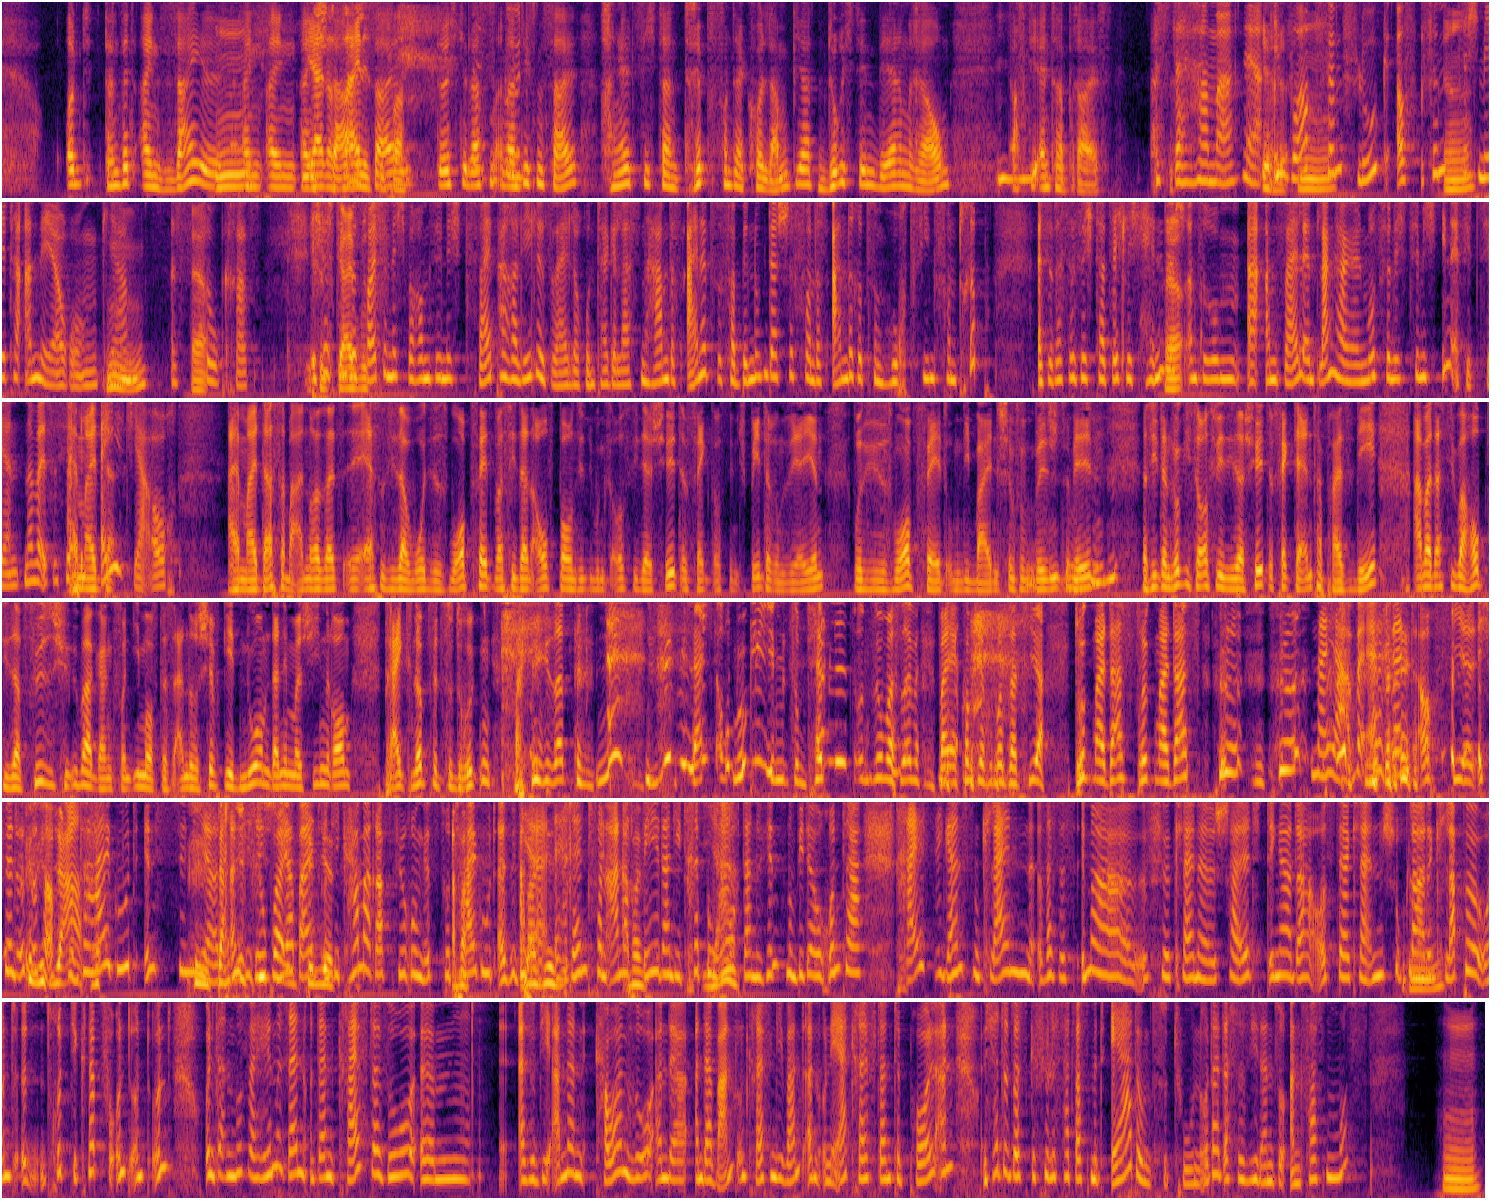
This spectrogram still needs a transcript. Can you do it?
und dann wird ein Seil, mhm. ein, ein, ein ja, Stahlseil durchgelassen. Und an diesem Seil hangelt sich dann Trip von der Columbia durch den leeren Raum mhm. auf die Enterprise. Das ist der Hammer. Ja. Im Warp 5 mhm. Flug auf 50 Meter Annäherung. Ja. Mhm. Das ist ja. so krass. Ich, ich verstehe geil, bis heute nicht, warum sie nicht zwei parallele Seile runtergelassen haben. Das eine zur Verbindung der Schiffe und das andere zum Hochziehen von Trip. Also, dass er sich tatsächlich händisch ja. an so einem, äh, am Seil entlanghangeln muss, finde ich ziemlich ineffizient, ne? weil es ist ja, Einmal es eilt ja auch. Einmal das, aber andererseits, äh, erstens dieser, wo dieses Warpfeld, was sie dann aufbauen, sieht übrigens aus wie der Schildeffekt aus den späteren Serien, wo sie dieses Warpfeld um die beiden Schiffe bilden. Mhm. Das sieht dann wirklich so aus wie dieser Schildeffekt der Enterprise D. Aber dass überhaupt dieser physische Übergang von ihm auf das andere Schiff geht, nur um dann im Maschinenraum drei Knöpfe zu drücken, weil wie gesagt, wird vielleicht auch möglich eben mit so einem Tablet und sowas, weil er kommt ja rüber und sagt, hier, drück mal das, drück mal das. Naja, aber er rennt auch viel. Ich finde, es ist auch ja. total gut inszeniert. Das ist super inszeniert. Und die Kameraführung ist total aber, gut. Also wie er, er, rennt von A nach aber, B, dann die Treppe ja. hoch, dann hinten und wieder runter, reißt die ganzen kleinen, was es immer für kleine Schaltdinger da aus der kleinen Schublade mhm. Klappe und äh, drückt die Knöpfe und, und, und. Und dann muss er hinrennen und dann greift er so, ähm, also die anderen kauern so an der, an der Wand und greifen die Wand an und er greift dann Paul an. Und ich hatte das Gefühl, es hat was mit Erdung zu tun, oder? Dass er sie dann so anfassen muss. Hm.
